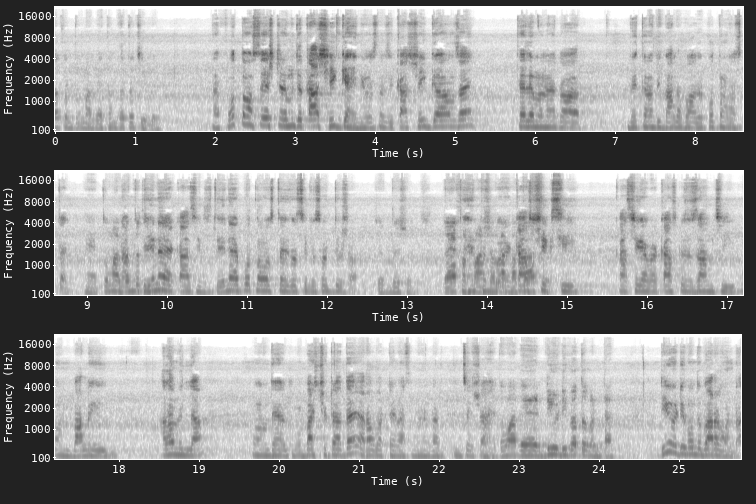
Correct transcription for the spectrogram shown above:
তখন তোমার বেতন কত ছিল? না প্রথম স্টেজের মধ্যে কাজ শিখ গাইনি বুঝলাম যে কাজ শিখ যায় তাহলে মনে কর বেতন আদি ভালো পাওয়া যায় প্রথম অবস্থায়। হ্যাঁ তোমার কত তো এনে কাজ শিখছি এনে প্রথম অবস্থায় তো ছিল চোদ্দশো। চোদ্দশো। তো এখন মাসাল্লাহ কাজ শিখছি কাজ শিখে আবার কাজ কিছু জানছি ভালোই আলহামদুলিল্লাহ। বাইশশো টাকা দেয় আর ওভার টাইম আছে মনে কর তিন চারশো তোমাদের ডিউটি কত ঘণ্টা? ডিউটি বন্ধু বারো ঘণ্টা।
